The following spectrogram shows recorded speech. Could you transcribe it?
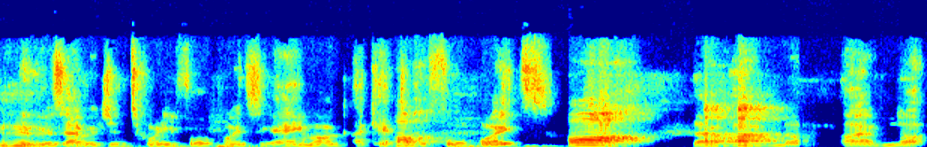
mm-hmm. He was averaging 24 points a game. I, I kept oh. him to four points. Oh. So I have not I have not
